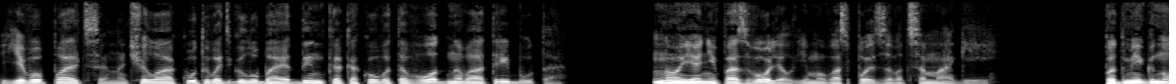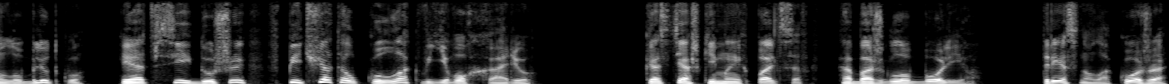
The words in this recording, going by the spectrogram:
Его пальцы начала окутывать голубая дымка какого-то водного атрибута. Но я не позволил ему воспользоваться магией. Подмигнул ублюдку и от всей души впечатал кулак в его харю. Костяшки моих пальцев обожгло болью. Треснула кожа,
